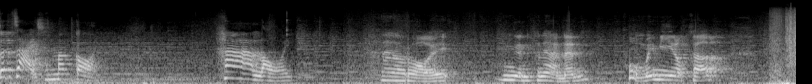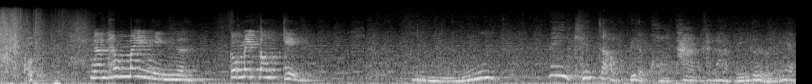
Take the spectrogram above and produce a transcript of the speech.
ก็จ่ายฉันมาก่อนห้าร้อย500เงินขนาดนั้น ผมไม่มีหรอกครับ งั้นถ้าไม่มีเงินก็ไม่ต้องกิน นี่คิดจะเอาเปรียบของทานขนาดนี้เลยเหรอเนี่ย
